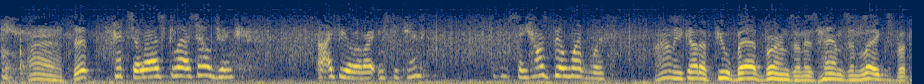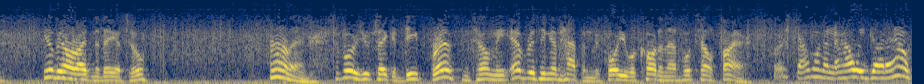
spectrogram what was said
Ah, That's it. That's the last glass I'll drink. I feel all right, Mr. Kent. Say, how's Bill Wentworth? Well, he got a few bad burns on his hands and legs, but he'll be all right in a day or two. Now then, suppose you take a deep breath and tell me everything that happened before you were caught in that hotel fire. First, I want to know how we got out.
